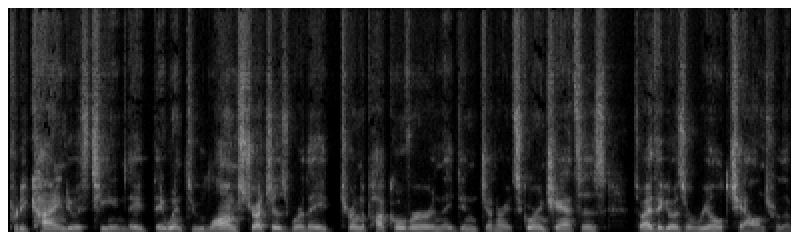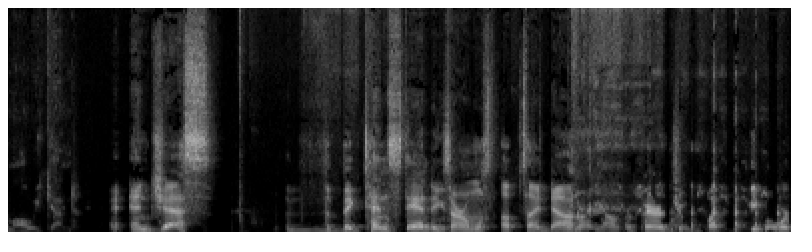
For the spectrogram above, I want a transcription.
pretty kind to his team. They they went through long stretches where they turned the puck over and they didn't generate scoring chances. So I think it was a real challenge for them all weekend. And Jess, the Big Ten standings are almost upside down right now compared to what people were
